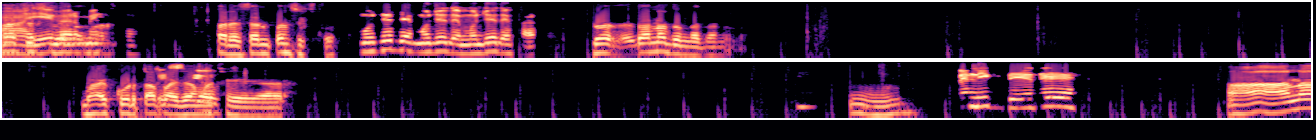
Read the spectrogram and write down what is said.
हाँ ये घर में सिक्स मुझे दे मुझे दे मुझे दो, दोनों दूँगा दोनों भाई कुर्ता पायजामा छे चाहिए यार। हम्म। निक दे दे। हाँ हाँ ना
